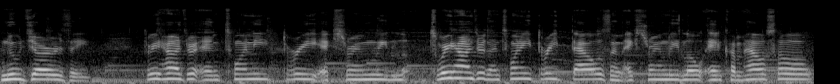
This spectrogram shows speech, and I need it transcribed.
New Jersey, 323 extremely 323,000 extremely low income household.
